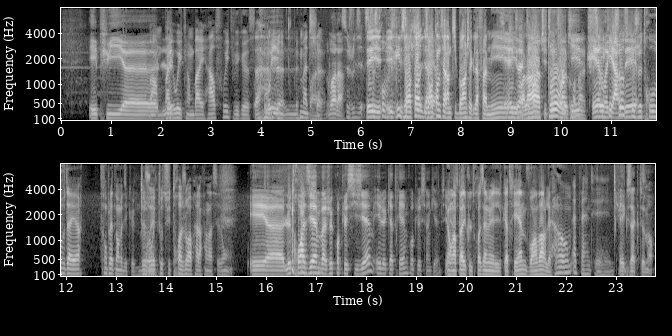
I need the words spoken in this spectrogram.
Et puis euh, Enfin, le- by week, un by half week, vu que ça, Oui. le, le match Ouais, euh, voilà. ce Et je trouve ils, ils temps- ils de faire un petit brunch avec la famille. Exactement, voilà, un petit pour truc le grand tranquille. match. Et C'est quelque chose que je trouve d'ailleurs complètement ridicule de jouer Ouais. tout de suite trois jours après la fin de la saison. Et euh, le troisième va jouer contre le sixième et le quatrième contre le cinquième. Et on rappelle que le troisième et le quatrième vont avoir le home advantage. ça Exactement.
